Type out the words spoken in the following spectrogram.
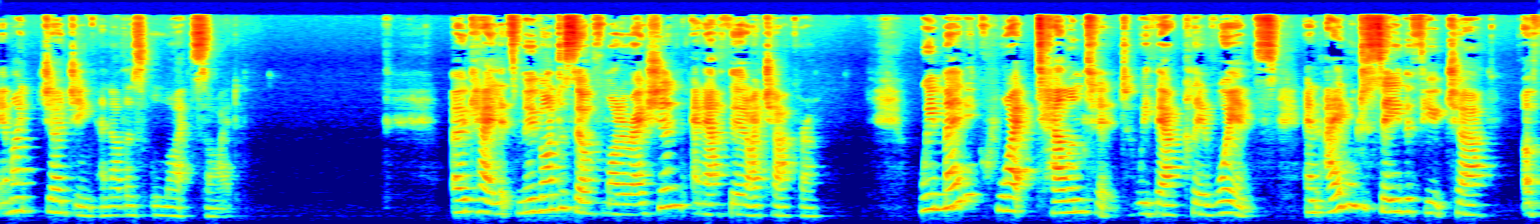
Am I judging another's light side? Okay, let's move on to self moderation and our third eye chakra. We may be quite talented with our clairvoyance and able to see the future of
